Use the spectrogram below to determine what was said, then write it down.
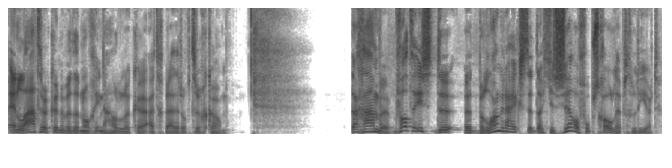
en later kunnen we er nog inhoudelijk uitgebreider op terugkomen. Daar gaan we. Wat is de, het belangrijkste dat je zelf op school hebt geleerd?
